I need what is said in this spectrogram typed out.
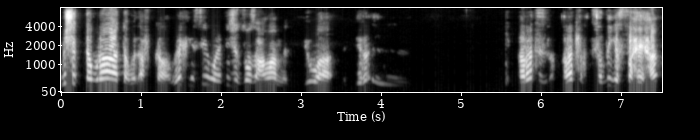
مش الثورات أو الأفكار ولكن يصير هو نتيجة زوز عوامل اللي هو القرارات القرارات الاقتصادية الصحيحة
